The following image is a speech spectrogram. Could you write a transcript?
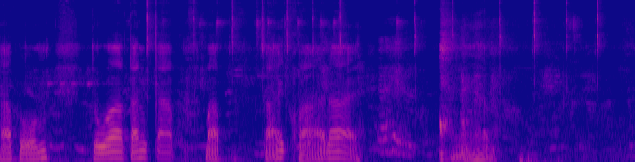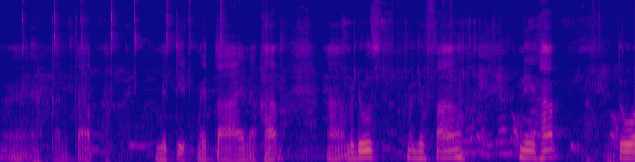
ครับผมตัวกันกลับปรับซ้ายขวาได้นี่ครับกันกลับไม่ติดไม่ตายนะครับอ่ามาดูมาดูฟังนี่ครับ ตัว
